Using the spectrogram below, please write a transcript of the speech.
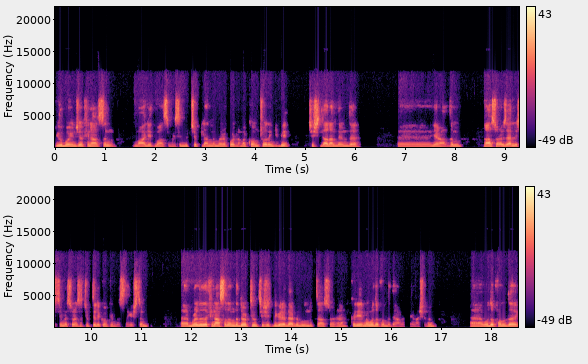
yıl boyunca finansın maliyet muhasebesi, bütçe planlama, raporlama, controlling gibi çeşitli alanlarında e, yer aldım. Daha sonra özelleştirme sonrası Türk Telekom firmasına geçtim. E, burada da finans alanında 4 yıl çeşitli görevlerde bulunduktan sonra kariyerime Vodafone'da devam etmeye başladım. E, Vodafone'da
